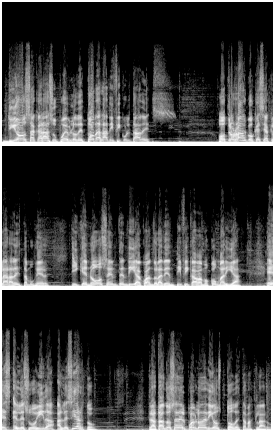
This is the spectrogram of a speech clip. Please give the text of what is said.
Dios sacará a su pueblo de todas las dificultades. Otro rasgo que se aclara de esta mujer y que no se entendía cuando la identificábamos con María es el de su oída al desierto. Tratándose del pueblo de Dios, todo está más claro.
